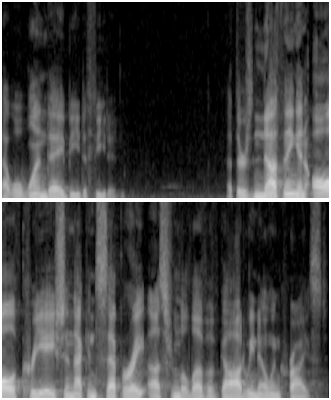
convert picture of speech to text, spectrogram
that will one day be defeated. That there's nothing in all of creation that can separate us from the love of God we know in Christ.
